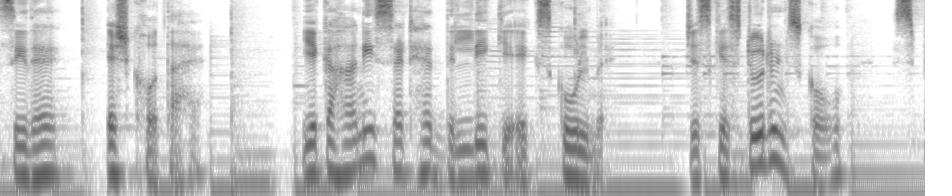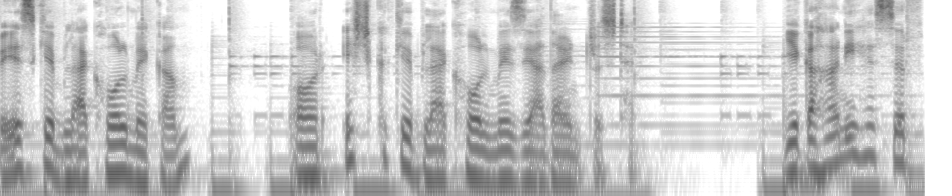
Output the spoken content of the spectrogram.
सीधे इश्क होता है। ये कहानी सेट है दिल्ली के एक स्कूल में। जिसके स्टूडेंट्स को स्पेस के ब्लैक होल में कम और इश्क के ब्लैक होल में ज़्यादा इंटरेस्ट है। ये कहानी है सिर्फ़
